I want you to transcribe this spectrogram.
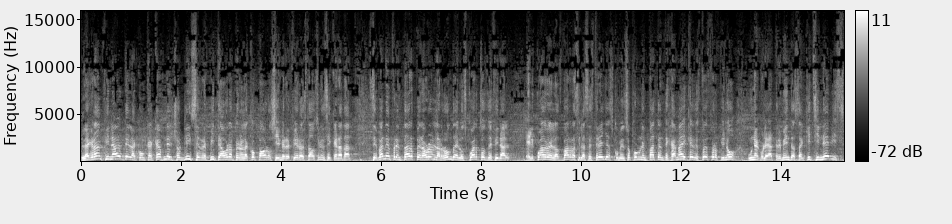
La gran final de la CONCACAF Nation League se repite ahora, pero en la Copa Oro, sí me refiero a Estados Unidos y Canadá. Se van a enfrentar, pero ahora en la ronda de los cuartos de final. El cuadro de las barras y las estrellas comenzó con un empate ante Jamaica y después propinó una goleada tremenda a San Kitts y Nevis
